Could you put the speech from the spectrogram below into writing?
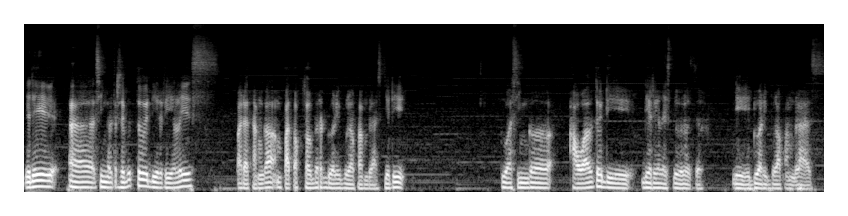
Jadi uh, single tersebut tuh dirilis pada tanggal 4 Oktober 2018. Jadi dua single awal tuh di dirilis dulu tuh di 2018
